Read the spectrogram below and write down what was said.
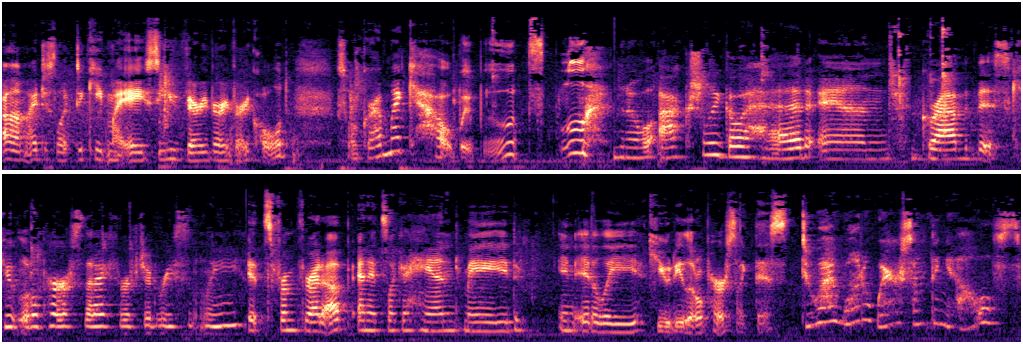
Um, I just like to keep my AC very, very, very cold. So I'll grab my cowboy boots. Ugh. And then I will actually go ahead and grab this cute little purse that I thrifted recently. It's from thredUP and it's like a handmade in Italy cutie little purse like this. Do I want to wear something else?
